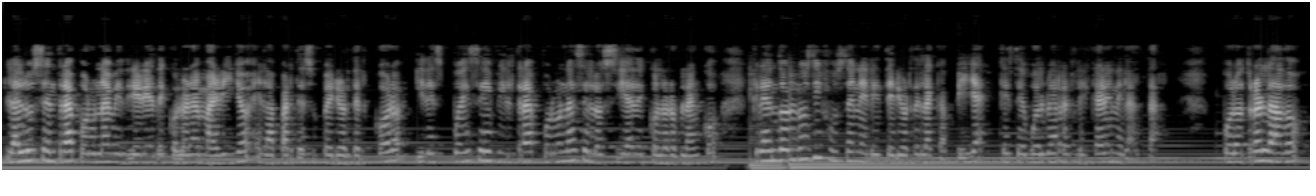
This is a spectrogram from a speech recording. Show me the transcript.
La luz entra por una vidriera de color amarillo en la parte superior del coro y después se filtra por una celosía de color blanco, creando luz difusa en el interior de la capilla que se vuelve a reflejar en el altar. Por otro lado,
